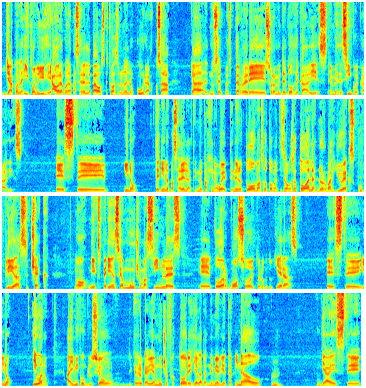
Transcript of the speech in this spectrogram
ya con la, y cuando yo dije, ahora con la pasarela de pagos, esto va a ser una locura, o sea, cada, no sé, pues perderé solamente dos de cada diez en vez de cinco de cada diez. Este, y no, teniendo pasarela, teniendo página web, teniendo todo más automatizado, o sea, todas las normas UX cumplidas, check, ¿no? Mi experiencia mucho más seamless, eh, todo hermoso y todo lo que tú quieras. Este, y no. Y bueno, ahí mi conclusión, creo que había muchos factores, ya la pandemia había terminado, ya este,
